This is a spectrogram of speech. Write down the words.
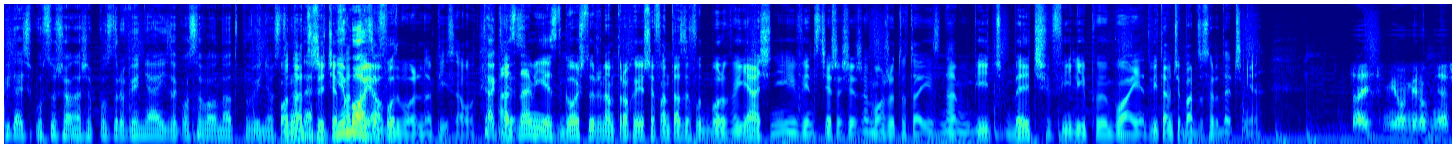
Widać, usłyszał nasze pozdrowienia i zagłosował na odpowiednią stronę. Ponad życie fantazy football napisał. Tak A z nami jest gość, który nam trochę jeszcze fantazy football wyjaśni, więc cieszę się, że może tutaj z nami być, być Filip Błajet. Witam cię bardzo serdecznie. Cześć, miło mi również.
